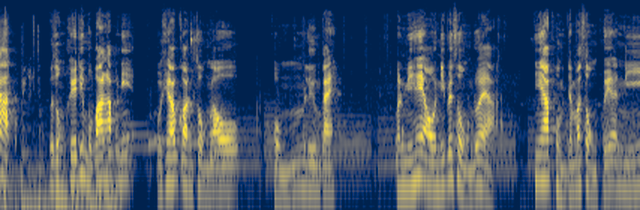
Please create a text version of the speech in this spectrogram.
จัดไปส่งเคสที่หมู่บ้านครับอันนี้ โอเคครับก่อนส่งเราผมลืมไป มันมีให้เอาอันนี้ไปส่งด้วยอะ นี่ครับผมจะมาส่งเควสอันนี้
